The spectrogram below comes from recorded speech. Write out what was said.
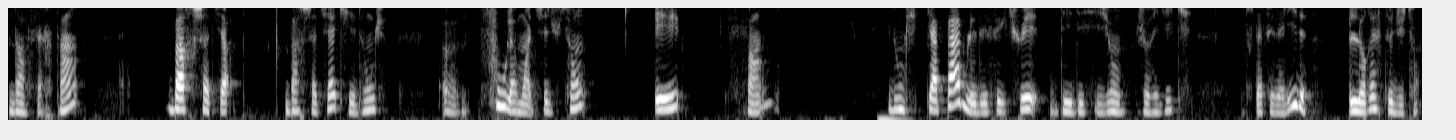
d'un certain Barchatia. Barchatia qui est donc euh, fou la moitié du temps et sain, et donc capable d'effectuer des décisions juridiques tout à fait valides le reste du temps.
